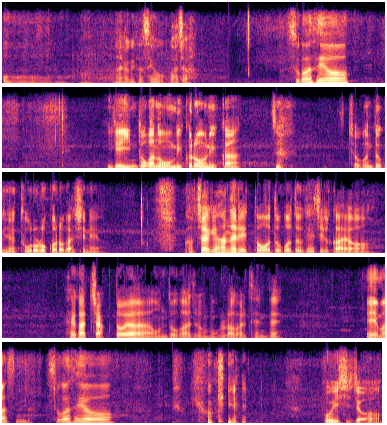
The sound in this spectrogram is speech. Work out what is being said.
오, 나 여기다 세우고 가자. 수고하세요. 이게 인도가 너무 미끄러우니까 저- 저분도 그냥 도로로 걸어가시네요. 갑자기 하늘이 또 어둑어둑해질까요? 해가 쫙 떠야 온도가 좀 올라갈 텐데. 예, 맞습니다. 수고하세요. 여기에 보이시죠?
